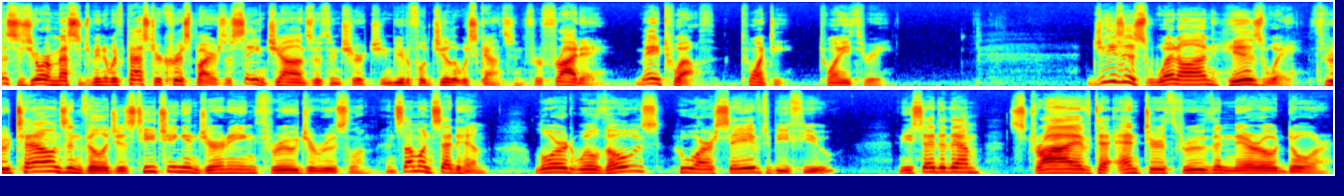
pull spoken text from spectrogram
This is your message minute with Pastor Chris Byers of St. John's Lutheran Church in beautiful Gillett, Wisconsin for Friday, May 12th, 2023. Jesus went on his way through towns and villages, teaching and journeying through Jerusalem. And someone said to him, Lord, will those who are saved be few? And he said to them, Strive to enter through the narrow door.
